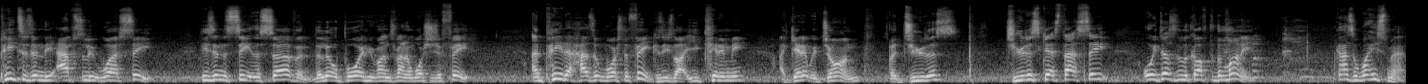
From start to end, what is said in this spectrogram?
Peter's in the absolute worst seat. He's in the seat of the servant, the little boy who runs around and washes your feet. And Peter hasn't washed the feet because he's like, Are you kidding me? I get it with John, but Judas, Judas gets that seat? Or he doesn't look after the money. The guy's a waste man.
